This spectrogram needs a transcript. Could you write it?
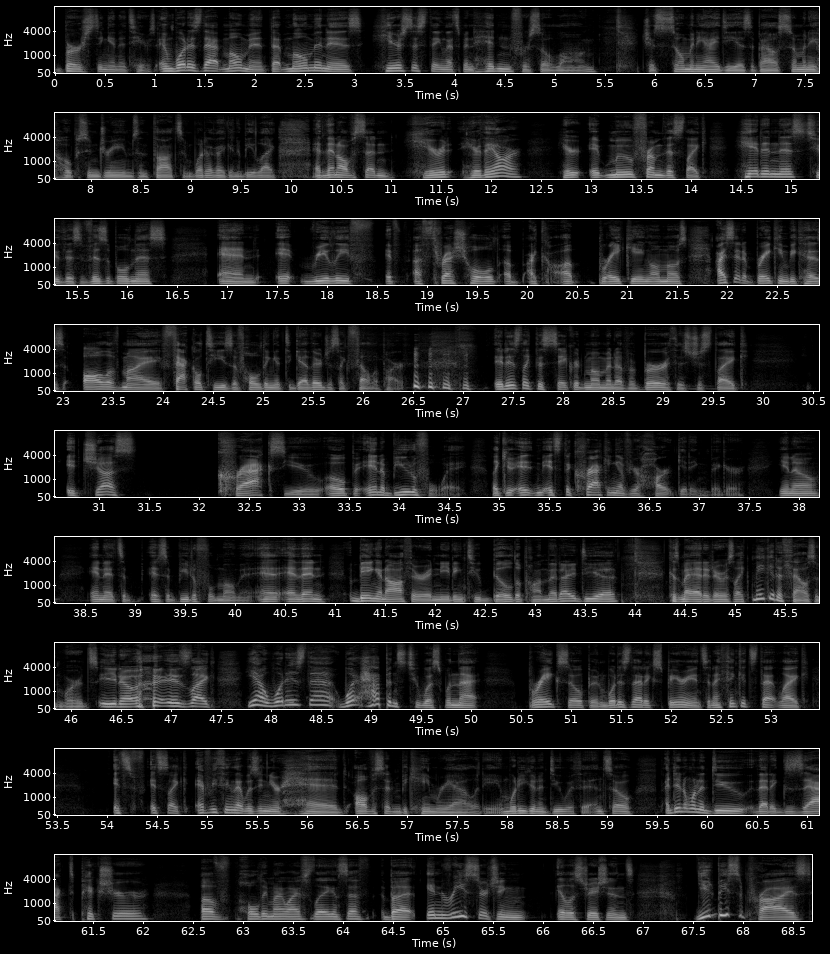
bursting into tears. And what is that moment? That moment is here's this thing that's been hidden for so long, just so many ideas about, so many hopes and dreams and thoughts, and what are they going to be like? And then all of a sudden, here it, here they are. Here it moved from this like hiddenness to this visibleness, and it really f- if a threshold, a, I a breaking almost. I said a breaking because all of my faculties of holding it together just like fell apart. it is like the sacred moment of a birth is just like it just cracks you open in a beautiful way like you're, it, it's the cracking of your heart getting bigger you know and it's a it's a beautiful moment. And and then being an author and needing to build upon that idea because my editor was like make it a thousand words you know? Is like yeah what is that what happens to us when that breaks open? What is that experience? And i think it's that like it's it's like everything that was in your head all of a sudden became reality and what are you going to do with it? And so i didn't want to do that exact picture of holding my wife's leg and stuff but in researching illustrations you'd be surprised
